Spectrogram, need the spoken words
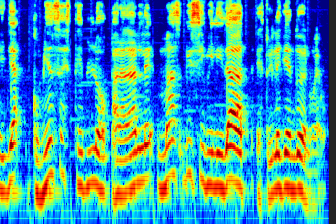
ella comienza este blog para darle más visibilidad, estoy leyendo de nuevo,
